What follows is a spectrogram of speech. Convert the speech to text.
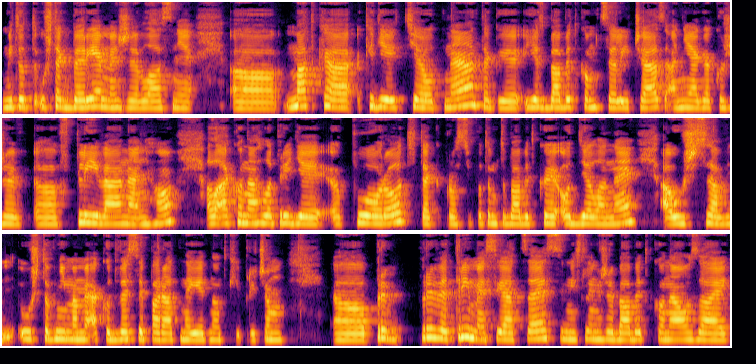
my to už tak berieme, že vlastne uh, matka, keď je tehotná, tak je, je s babetkom celý čas a nejak akože uh, vplýva na ňo, ale ako náhle príde pôrod, tak proste potom to babetko je oddelené a už, sa, už to vnímame ako dve separátne jednotky, pričom uh, prv, prvé tri mesiace si myslím, že bábetko naozaj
